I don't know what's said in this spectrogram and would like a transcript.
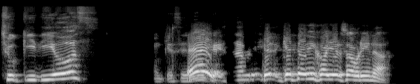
Chucky Dios aunque se ¿qué, te dijo ayer Sabrina?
